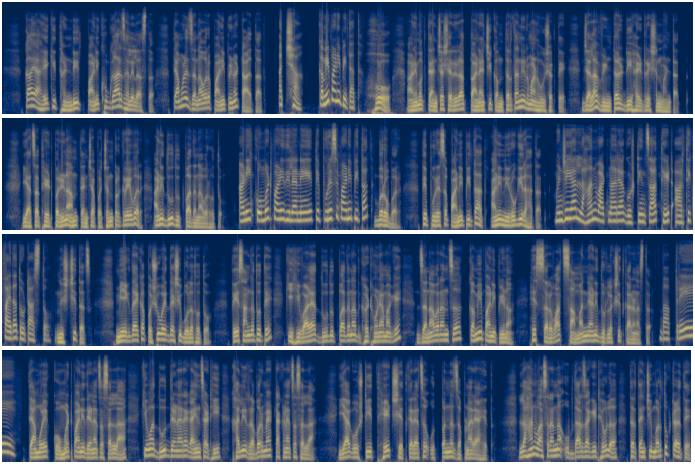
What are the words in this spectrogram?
काय आहे की थंडीत पाणी खूप गार झालेलं असतं त्यामुळे जनावरं पाणी पिणं टाळतात. अच्छा. कमी पाणी पितात. हो आणि मग त्यांच्या शरीरात पाण्याची कमतरता निर्माण होऊ शकते ज्याला विंटर डिहायड्रेशन म्हणतात. याचा थेट परिणाम त्यांच्या पचन प्रक्रियेवर आणि दूध उत्पादनावर होतो. आणि कोमट पाणी दिल्याने ते पुरेसे पाणी पितात? बरोबर ते पुरेसं पाणी पितात आणि निरोगी राहतात. म्हणजे या लहान वाटणाऱ्या गोष्टींचा थेट आर्थिक फायदा तोटा असतो. निश्चितच. मी एकदा एका पशुवैद्याशी बोलत होतो. ते सांगत होते की हिवाळ्यात दूध उत्पादनात घट होण्यामागे जनावरांचं कमी पाणी पिणं हे सर्वात सामान्य आणि दुर्लक्षित कारण असतं. बापरे! त्यामुळे कोमट पाणी देण्याचा सल्ला किंवा दूध देणाऱ्या गायींसाठी खाली रबर मॅट टाकण्याचा सल्ला या गोष्टी थेट शेतकऱ्याचं उत्पन्न जपणाऱ्या आहेत. लहान वासरांना उबदार जागी ठेवलं तर त्यांची मरतूक टळते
